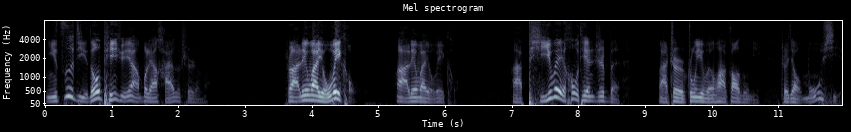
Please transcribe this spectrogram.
你自己都贫血营养不良，孩子吃什么？是吧？另外有胃口，啊，另外有胃口，啊，脾胃后天之本，啊，这是中医文化告诉你，这叫母血。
